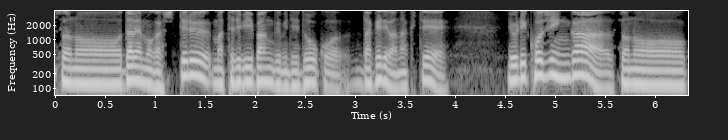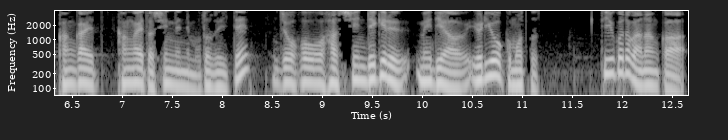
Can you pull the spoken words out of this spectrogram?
その、誰もが知ってる、まあ、テレビ番組でどうこうだけではなくて、より個人がその考え考えと信念に基づいて情報を発信できるメディアをより多く持つっていうことがなんか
